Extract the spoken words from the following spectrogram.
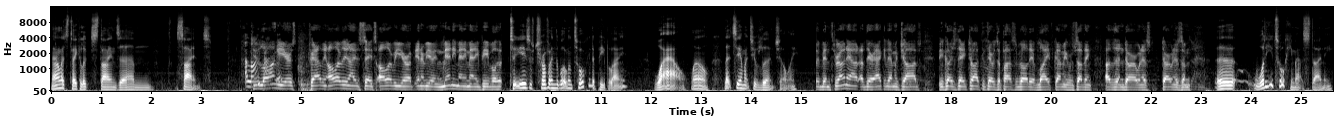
Now let's take a look at Stein's um, science. Two long years traveling all over the United States, all over Europe, interviewing many, many, many people who Two years of travelling the world and talking to people, eh? Wow. Well, let's see how much you've learned, shall we? had been thrown out of their academic jobs because they taught that there was a possibility of life coming from something other than Darwinist, Darwinism. Uh, what are you talking about, Steiny?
